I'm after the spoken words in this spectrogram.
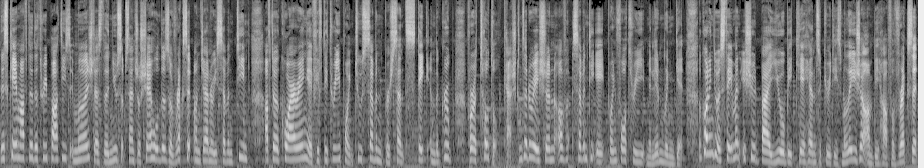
This came after the three parties emerged as the new substantial shareholders of Rexit on January 17th after acquiring a 53.27% stake in the group for a total cash consideration of 78.43 million ringgit. According to a statement issued by U UOB Kay Hian Securities Malaysia on behalf of Rexit.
